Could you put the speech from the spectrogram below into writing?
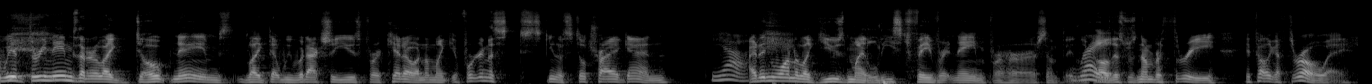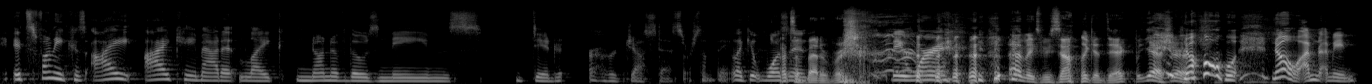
we have three names that are like dope names, like that we would actually use for a kiddo, and I'm like, if we're gonna, s- you know, still try again, yeah I didn't want to like use my least favorite name for her or something. Like, oh, Right. oh, this was number three. It felt like a throwaway. It's funny because I I came at it like none of those names did her justice or something. Like it wasn't. That's a better version. They weren't. that makes me sound like a dick, but yeah, sure. no, no. I'm. I mean,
